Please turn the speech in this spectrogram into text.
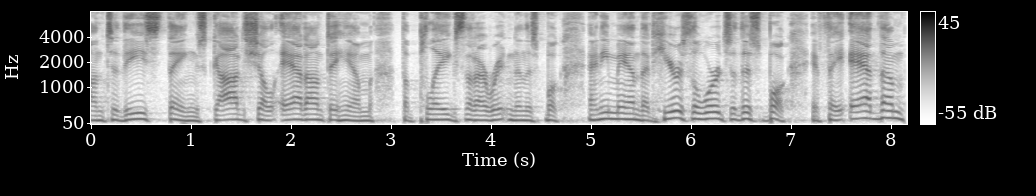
unto these things, God shall add unto him the plagues that are written in this book. Any man that hears the words of this book, if they add them,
